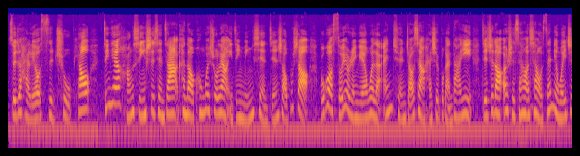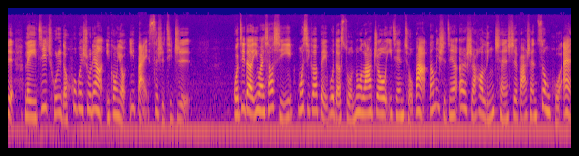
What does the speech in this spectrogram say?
随着海流四处飘。今天航行视线佳，看到空柜数量已经明显减少不少。不过，所有人员为了安全着想，还是不敢大意。截至到二十三号下午三点为止，累计处理的货柜数量一共有一百四十七只。国际的意外消息：墨西哥北部的索诺拉州一间酒吧，当地时间二十号凌晨是发生纵火案，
